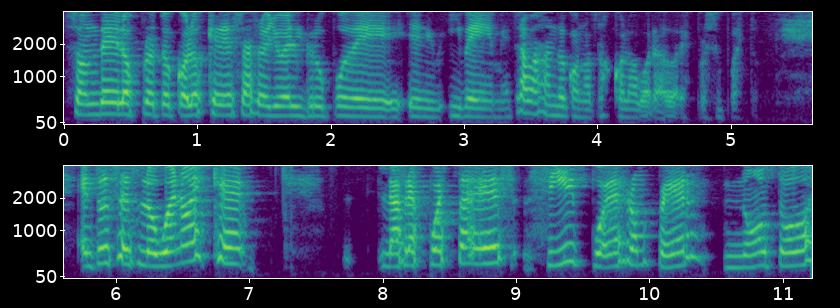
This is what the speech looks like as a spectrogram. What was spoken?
son de los protocolos que desarrolló el grupo de eh, IBM, trabajando con otros colaboradores, por supuesto. Entonces, lo bueno es que la respuesta es sí, puedes romper, no, todos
